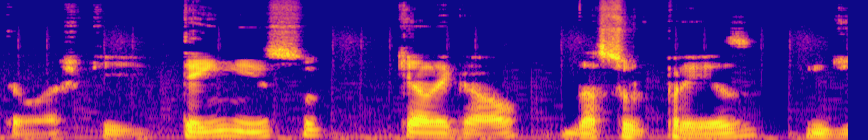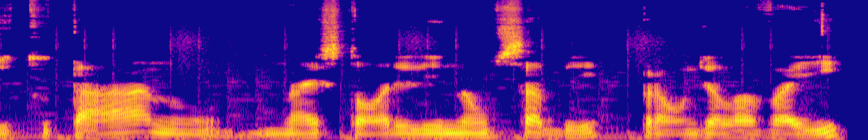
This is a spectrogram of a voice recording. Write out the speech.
Então acho que tem isso que é legal, da surpresa de tu tá no, na história e não saber para onde ela vai ir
